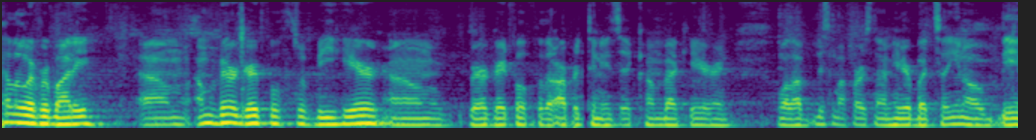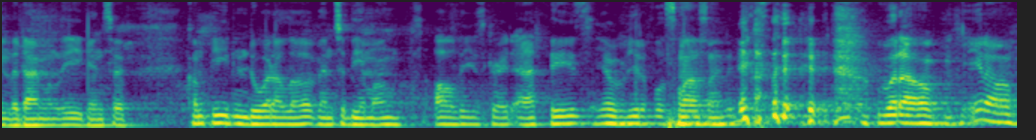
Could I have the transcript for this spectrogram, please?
hello everybody. Um, I'm very grateful to be here. Um, very grateful for the opportunity to come back here and well, I, this is my first time here, but to you know be in the Diamond League and to compete and do what I love and to be among all these great athletes. You have a beautiful smile, Sandi. but um, you know,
